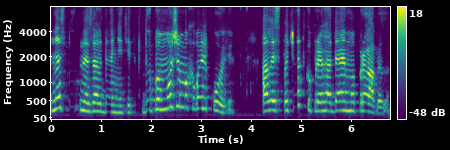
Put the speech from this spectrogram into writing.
Наступне завдання, дітки. Допоможемо хвалькові. Але спочатку пригадаємо правила.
